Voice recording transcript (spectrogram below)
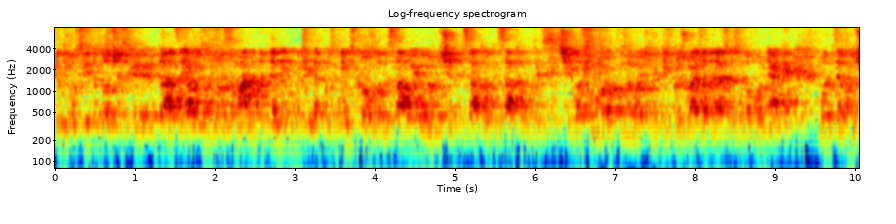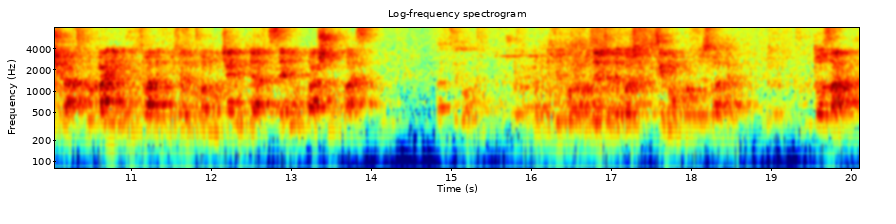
відділ освіти Золочівської РДА заяву звернулася мати дитини інваліда Кузьмінського Владислава Юровича 10.10.2008 року народження, який проживає за адресою село Волняки, вулиця Внучка, з проханням організувати інклюзивну форму навчання для сина у першому класі. В. Пропозиція, також в цілому. Хто за?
